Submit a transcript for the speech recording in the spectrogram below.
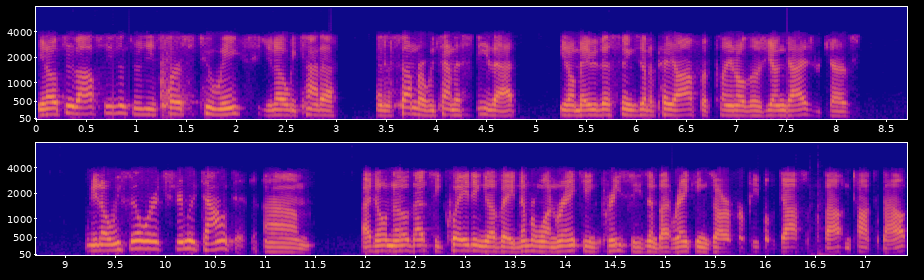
you know, through the off season, through these first two weeks, you know, we kind of in the summer we kind of see that you know maybe this thing's going to pay off with playing all those young guys because you know we feel we're extremely talented. Um, I don't know that's equating of a number one ranking preseason, but rankings are for people to gossip about and talk about,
